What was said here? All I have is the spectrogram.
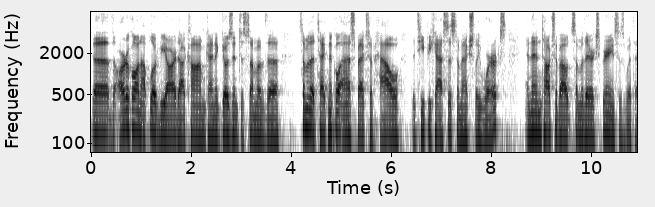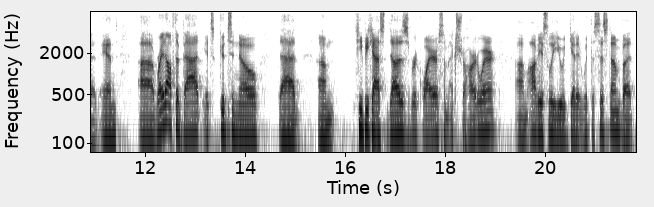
the the article on uploadvr.com kind of goes into some of the some of the technical aspects of how the TPcast system actually works, and then talks about some of their experiences with it. And uh, right off the bat, it's good to know that um, TPcast does require some extra hardware. Um, obviously, you would get it with the system, but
